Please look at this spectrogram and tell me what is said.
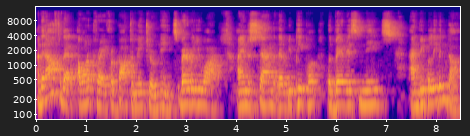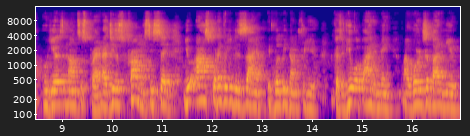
And then after that, I want to pray for God to meet your needs wherever you are. I understand that there will be people with various needs and we believe in God who hears and answers prayer. And as Jesus promised, he said, you ask whatever you desire, it will be done for you. Because if you abide in me, my words abide in you.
